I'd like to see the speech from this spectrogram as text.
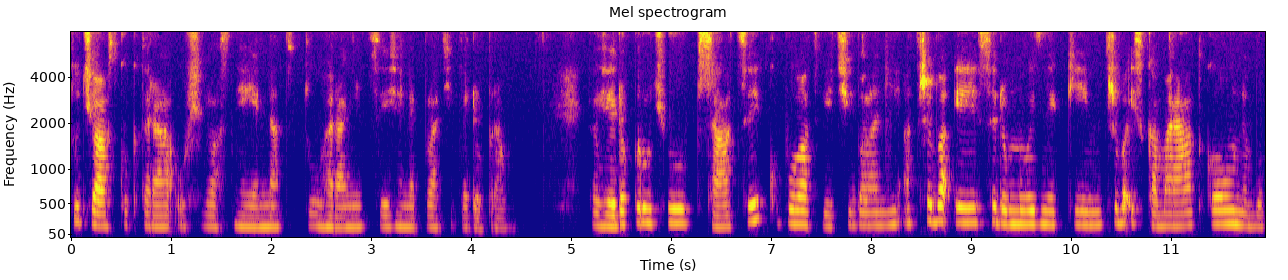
tu částku, která už vlastně je nad tu hranici, že neplatíte dopravu. Takže doporučuji psát si, kupovat větší balení a třeba i se domluvit s někým, třeba i s kamarádkou nebo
